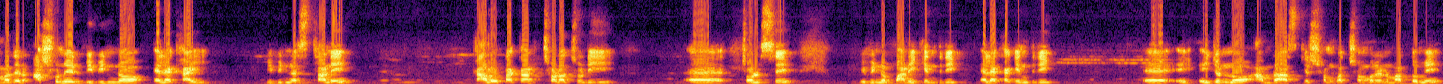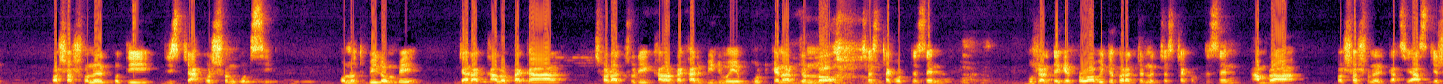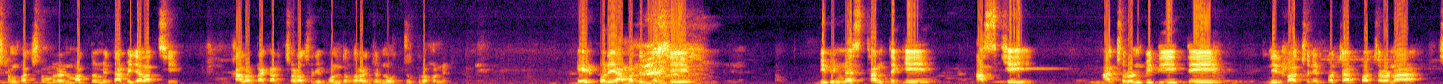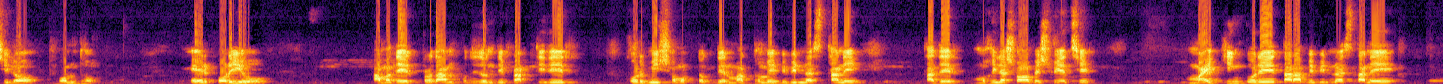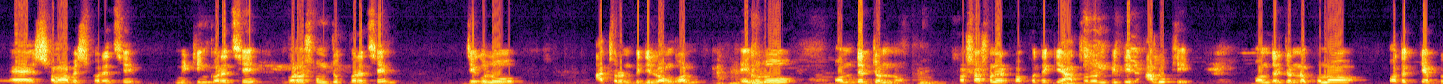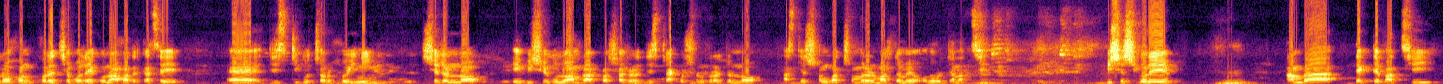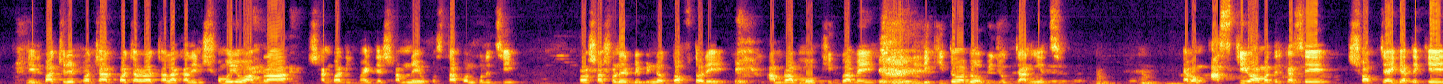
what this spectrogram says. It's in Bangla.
আমাদের আসনের বিভিন্ন এলাকায়, বিভিন্ন স্থানে কালো টাকার ছড়াছড়ি চলছে। বিভিন্ন বাড়ি কেন্দ্রিক, এলাকা কেন্দ্রিক। এই- জন্য আমরা আজকের সংবাদ সম্মেলনের মাধ্যমে প্রশাসনের প্রতি দৃষ্টি আকর্ষণ করছি। অনতিবিলম্বে যারা কালো টাকা ছড়াছড়ি, কালো টাকার বিনিময়ে ভোট কেনার জন্য চেষ্টা করতেছেন, ভোটারদেরকে প্রভাবিত করার জন্য চেষ্টা করতেছেন, আমরা প্রশাসনের কাছে আজকের সংবাদ সম্মেলনের মাধ্যমে দাবি জানাচ্ছি, কালো টাকার ছড়াছড়ি বন্ধ করার জন্য উদ্যোগ গ্রহণের। এরপরে আমাদের কাছে বিভিন্ন স্থান থেকে আজকে আচরণবিধিতে নির্বাচনী প্রচার প্রচারণা ছিল বন্ধ। এরপরেও আমাদের প্রধান প্রতিদ্বন্দ্বী প্রার্থীদের, কর্মী সমর্থকদের মাধ্যমে বিভিন্ন স্থানে তাদের মহিলা সমাবেশ হয়েছে। মাইকিং করে তারা বিভিন্ন স্থানে সমাবেশ করেছে, মিটিং করেছে, গণসংযোগ করেছে, যেগুলো আচরণবিধি লঙ্ঘন, এগুলো বন্ধের জন্য, প্রশাসনের পক্ষ থেকে আচরণবিধির আলোকে বন্ধের জন্য কোনো পদক্ষেপ গ্রহণ করেছে বলে এখনও আমাদের কাছে দৃষ্টিগোচর হয়নি। সেজন্য এই বিষয়গুলো আমরা প্রশাসনের দৃষ্টি আকর্ষণ করার জন্য আজকে সংবাদ সম্মেলনের মাধ্যমে অনুরোধ জানাচ্ছি। বিশেষ করে আমরা দেখতে পাচ্ছি নির্বাচনের প্রচার প্রচারণা চলাকালীন সময়েও আমরা সাংবাদিক ভাইদের সামনে উপস্থাপন করেছি। প্রশাসনের বিভিন্ন দপ্তরে আমরা মৌখিকভাবে, লিখিতভাবে অভিযোগ জানিয়েছি। এবং আজকেও আমাদের কাছে সব জায়গা থেকে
